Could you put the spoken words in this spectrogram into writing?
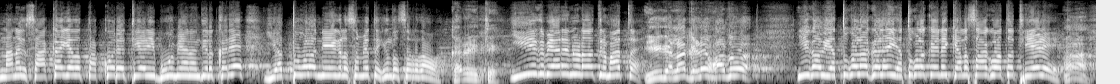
ನನಗೆ ಸಾಕಾಗ್ಯದ ತಕ್ಕೋರಿ ಅಂತ ಹೇಳಿ ಭೂಮಿ ಏನಂದಿಲ್ಲ. ಕರೆ ಎತ್ತುಗಳ ನೇಗಿಲ ಸಮೇತ ಹಿಂದೆ ಸರದಾವ. ಕರೆ ಐತಿ. ಈಗ ಬೇರೆ ನಡದತ್ರಿ ಮತ್ತೆ. ಈಗೆಲ್ಲ ಗಳೆ ಹಾದು. ಈಗ ಅವು ಎತ್ತುಗಳ ಗಳೆ ಎತ್ತುಗಳ ಕೈಲಿ ಕೆಲಸ ಆಗುವತ್ತ ಹೇಳಿ. ಹಾ.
